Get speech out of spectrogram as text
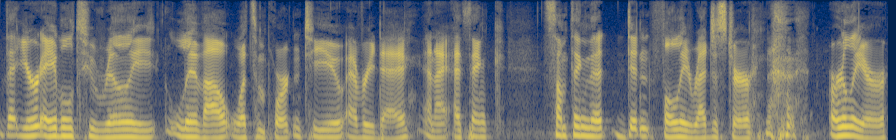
that you're able to really live out what's important to you every day. And I, I think something that didn't fully register earlier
